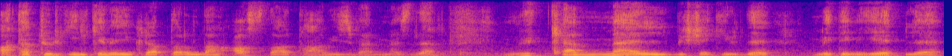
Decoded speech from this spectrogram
Atatürk ilke ve inkılaplarından asla taviz vermezler. Mükemmel bir şekilde medeniyetle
